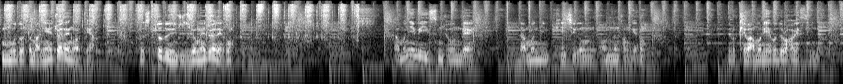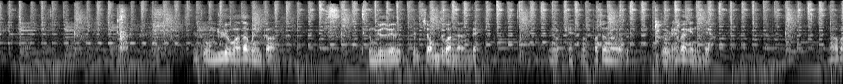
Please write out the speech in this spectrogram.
분무도 좀 많이 해줘야 되는 것 같아요. 그 습도도 유지 좀 해줘야 되고 나뭇잎이 있으면 좋은데 나뭇잎이 지금 없는 관계로 이렇게 마무리 해보도록 하겠습니다. 이렇게 옮기려고 하다 보니까 어떻게 옮겨줘야 될지 엄두가 안 나는데 이렇게 한번 빠져나가도록 유도를 해봐야겠는데요. 나와봐.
